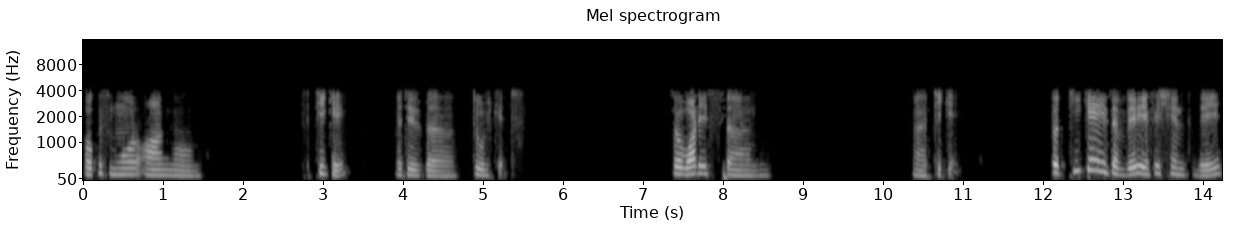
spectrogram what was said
focus more on um, TK which is the toolkit. So what is um, uh, TK? So TK is a very efficient way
